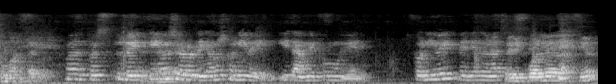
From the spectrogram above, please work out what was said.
cómo hacerlo. Bueno, pues lo hicimos y lo replicamos con eBay y también fue muy bien. Con eBay vendiendo nachos. ¿Pero y cuál era la acción?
